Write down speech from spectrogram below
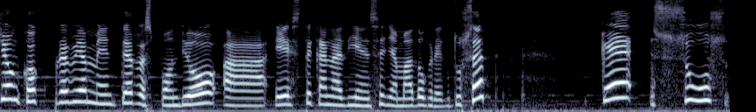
Jong-kook previamente respondió a este canadiense llamado Greg Doucet que sus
